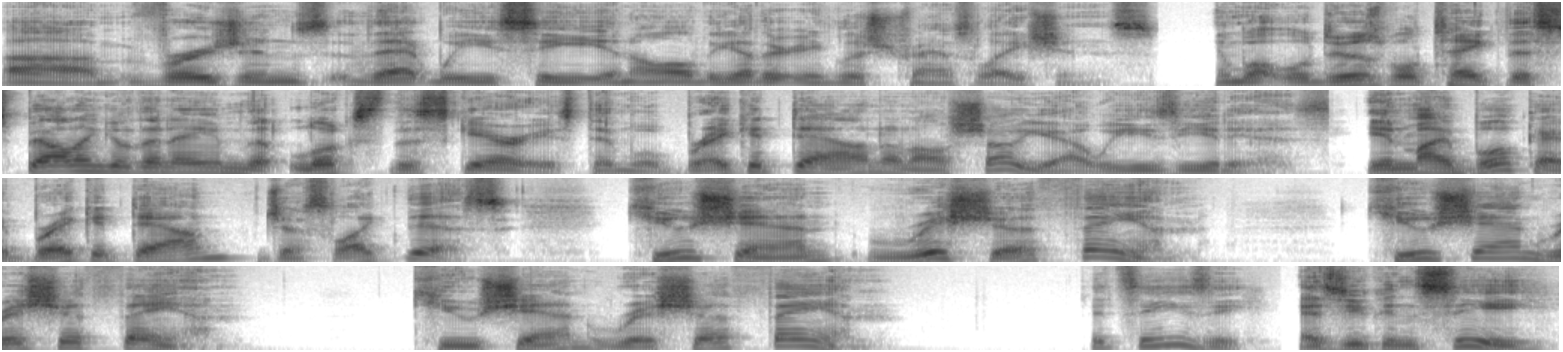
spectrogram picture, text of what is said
um, versions that we see in all the other English translations. And what we'll do is we'll take the spelling of the name that looks the scariest and we'll break it down and I'll show you how easy it is. In my book, I break it down just like this. Cushan Risha Thaim. Cushan Risha Thaim. Cushan Risha Thaim. It's easy. As you can see,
